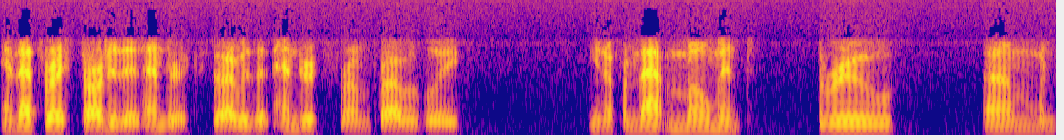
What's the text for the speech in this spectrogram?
and that's where I started at Hendrick. So I was at Hendrick from probably, you know, from that moment through um, when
